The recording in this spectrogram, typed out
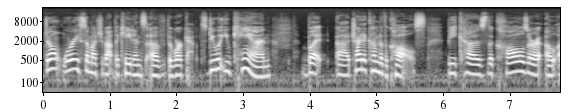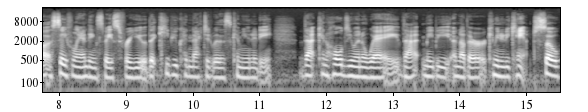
don't worry so much about the cadence of the workouts. Do what you can, but uh, try to come to the calls because the calls are a, a safe landing space for you that keep you connected with this community that can hold you in a way that maybe another community can't. So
